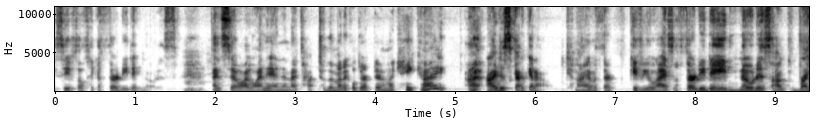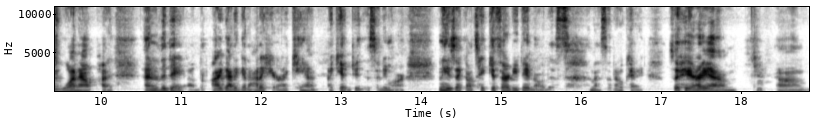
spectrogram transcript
see if they'll take a 30 day notice. Mhm. And so I went in and I talked to the medical director. And I'm like, hey, can I, I, I just got to get out. Can I have a third, give you guys a 30 day notice? I'll write one out by end of the day, but I got to get out of here. I can't, I can't do this anymore. And he's like, I'll take your 30 day notice. And I said, okay. So here I am. Hmm. Um,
